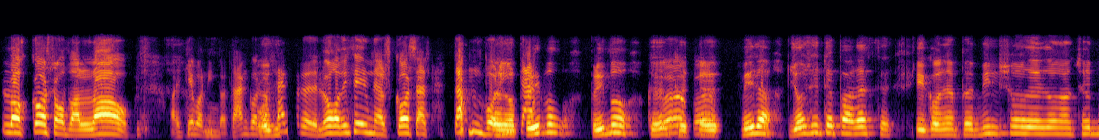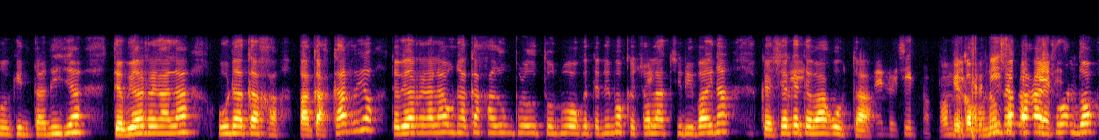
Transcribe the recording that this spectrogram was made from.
los cosos de al lado. Ay, qué bonito tango. Los tangos, desde luego, dicen unas cosas tan pero bonitas. primo, primo, que, mira, yo si te parece, y con el permiso de don Anselmo Quintanilla, te voy a regalar una caja para cascarrio, te voy a regalar una caja de un producto nuevo que tenemos, que son Sí, las chiribainas, que sé que te va a gustar. Luisito, con Que mi como no me lo paga el sueldo,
